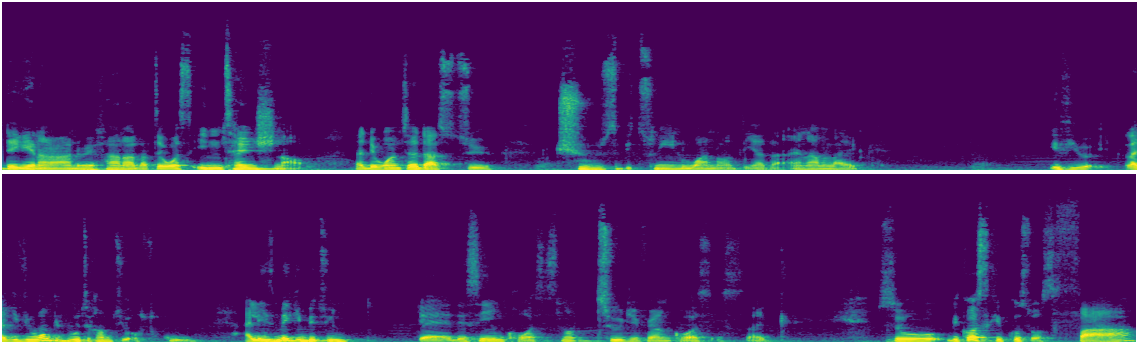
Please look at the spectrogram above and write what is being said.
digging around. And we found out that it was intentional, that they wanted us to choose between one or the other. And I'm like, if you like, if you want people to come to your school, at least make it between the, same courses, not two different courses. Like, so because Coast was far,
